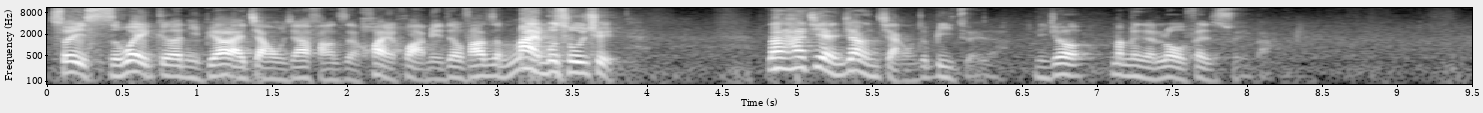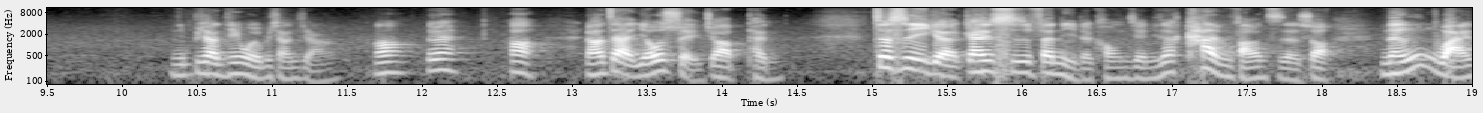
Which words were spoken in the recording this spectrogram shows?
所以十位哥你不要来讲我家房子的坏话，免得我房子卖不出去。那他既然这样讲，我就闭嘴了，你就慢慢的漏粪水吧。你不想听，我也不想讲啊，对不对？啊。然后再有水就要喷，这是一个干湿分离的空间。你在看房子的时候，能玩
